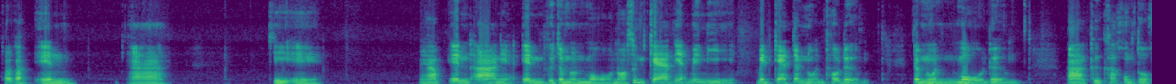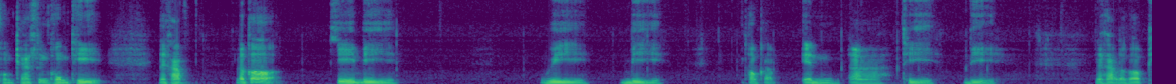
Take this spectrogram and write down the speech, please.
เท่ากับ N R T A นะครับ N R เนี่ย N คือจำนวนโมเนาะซึ่งแก๊สเนี่ยไม่มีเป็นแก๊สจำนวนเท่าเดิมจำนวนโมเดิม R คือค่าคงตัวของแก๊สซึ่งคงที่นะครับ แล้วก็ P B V B เท่ากับ N R T B นะครับแล้วก็ P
